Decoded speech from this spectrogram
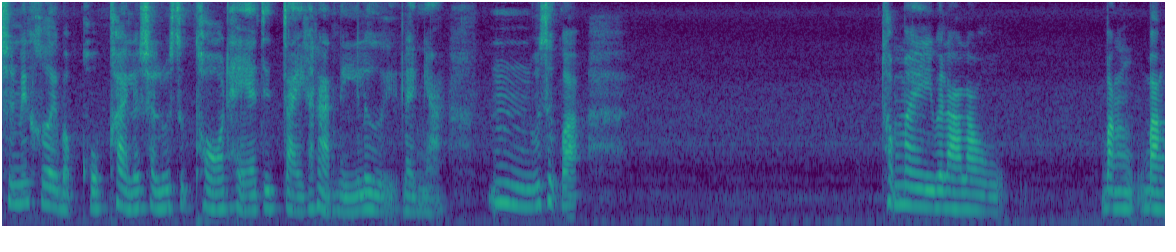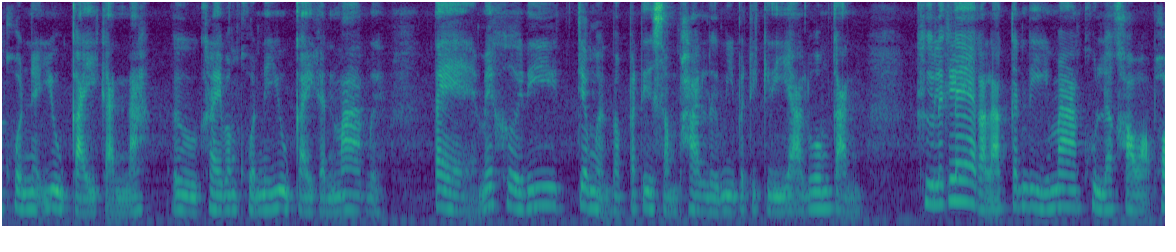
ฉันไม่เคยแบบคบใครแล้วฉันรู้สึกท้อแท้จิตใจขนาดนี้เลยอะไรเงี้ย อืม รู้สึกว่าทำไมเวลาเราบางบางคนเนี่ยอยู่ไกลกันนะเออใครบางคนเนี่ยอยู่ไกลกันมากเลย แต่ไม่เคยที่จะเหมือนแบบปฏิสัมพันธ์ หรือมีปฏิกิริยาร่วมกัน คือแรกๆอะรักกันดีมากคุณและเขาอะพอ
